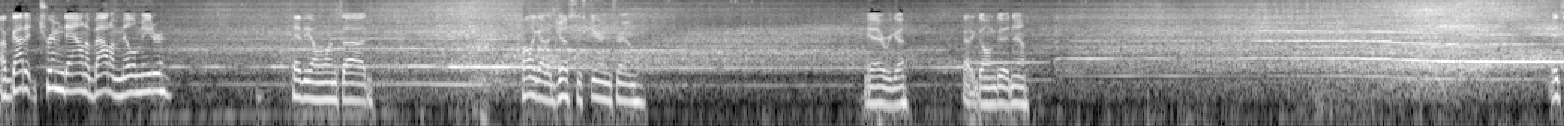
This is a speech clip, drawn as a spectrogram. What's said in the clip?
I've got it trimmed down about a millimeter. Heavy on one side. Probably got to adjust the steering trim. Yeah, there we go. Got it going good now. It's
